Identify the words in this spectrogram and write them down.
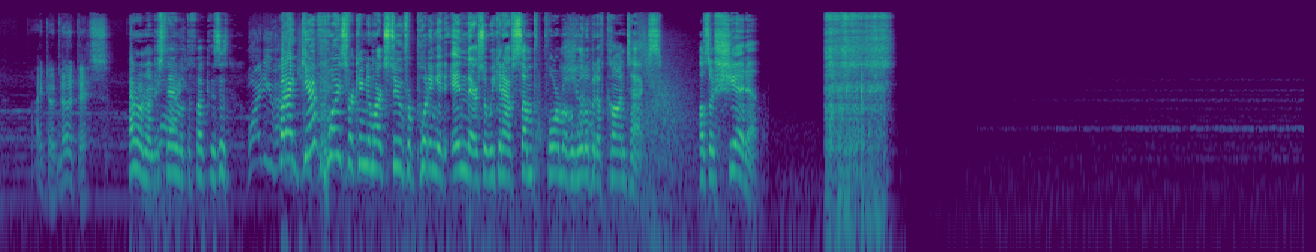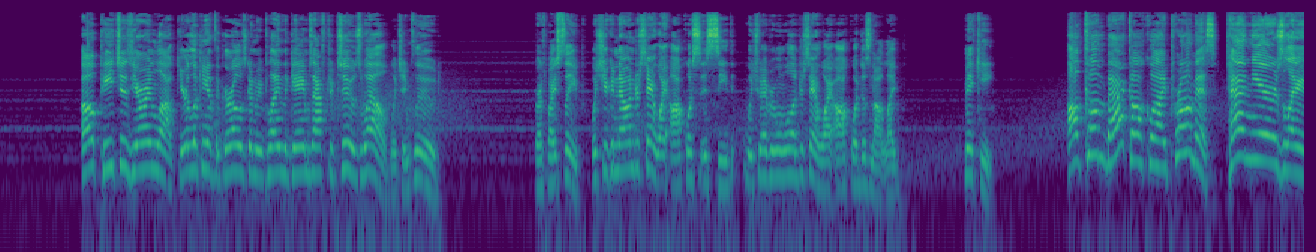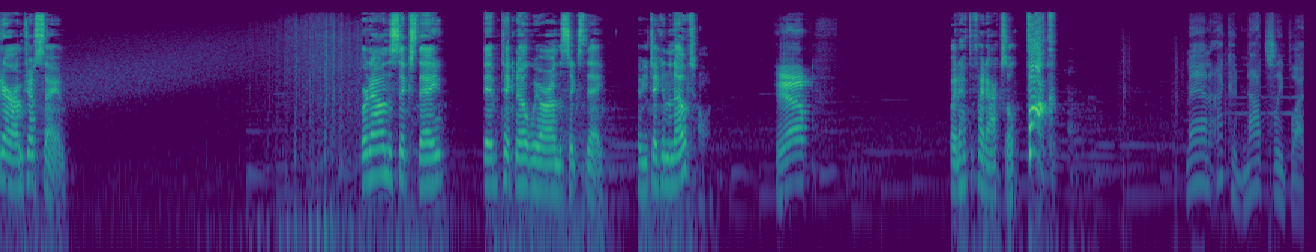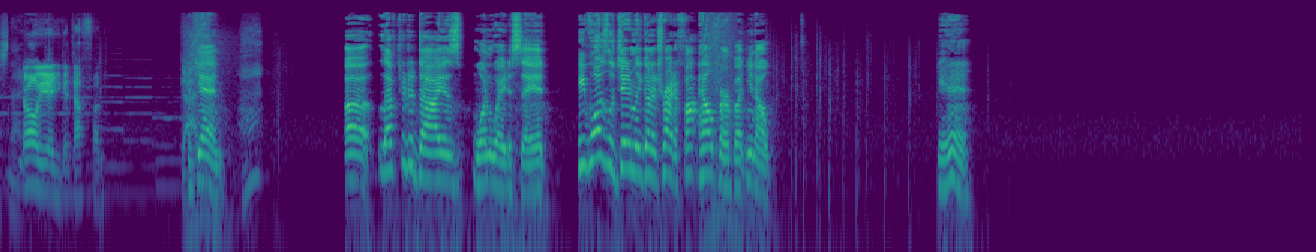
I don't know this. I don't understand what the fuck this is. Why do you have But I give points for Kingdom Hearts 2 for putting it in there so we can have some form of a little bit of context. Also, shut Peaches, you're in luck. You're looking at the girl who's going to be playing the games after 2 as well, which include Birth by Sleep, which you can now understand why Aqua is see, which everyone will understand why Aqua does not like Mickey. I'll come back, Aqua, I promise. Ten years later, I'm just saying. We're now on the sixth day. Bib, take note, we are on the sixth day. Have you taken the note? Yep. Wait, I have to fight Axel. Fuck! Man, I could not sleep last night. Oh yeah, you get that fun. Guys? Again. Huh? Uh, left her to die is one way to say it. He was legitimately gonna try to help her, but, you know. Yeah.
